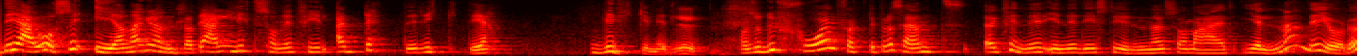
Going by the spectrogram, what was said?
det er jo også en av grunnene til at jeg er litt sånn i tvil. Er dette riktige? Virkemiddel. Altså Du får 40% kvinner inn i de styrene som er gjeldende. Det gjør du.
